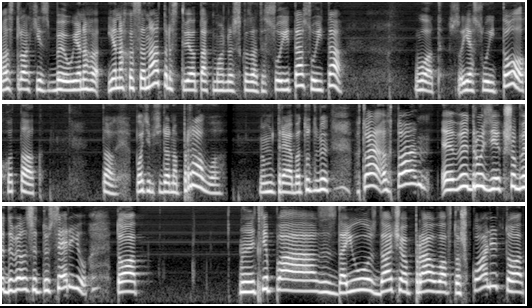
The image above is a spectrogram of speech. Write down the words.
вас трохи збив. Я на, я на хасанаторстві, отак можна сказати. Суєта, суєта. От, я суєтолог, отак. Так, потім сюди направо. Нам треба. Тут хто, хто е, ви, друзі, якщо б ви дивилися ту серію, то типа здаю здача прав в автошколі, то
